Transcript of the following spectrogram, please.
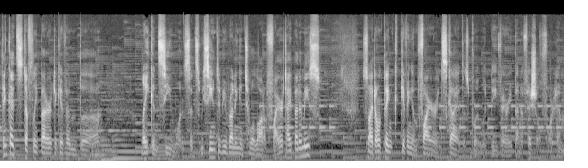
I think it's definitely better to give him the Lake and Sea one, since we seem to be running into a lot of Fire-type enemies. So I don't think giving him Fire and Sky at this point would be very beneficial for him.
